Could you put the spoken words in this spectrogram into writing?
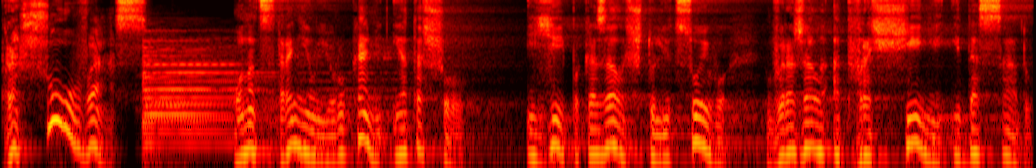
Прошу вас!» Он отстранил ее руками и отошел. И ей показалось, что лицо его выражало отвращение и досаду.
